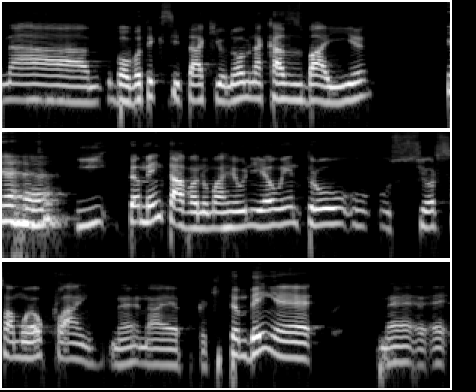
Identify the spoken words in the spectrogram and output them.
na. Bom, vou ter que citar aqui o nome, na Casas Bahia. Uhum. E também estava numa reunião, entrou o, o senhor Samuel Klein, né, na época, que também é, né, é,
